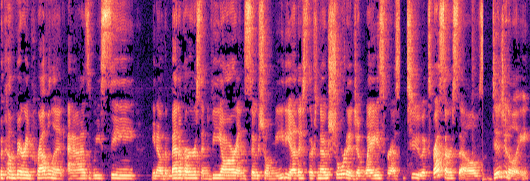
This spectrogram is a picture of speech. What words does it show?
become very prevalent as we see you know the metaverse and VR and social media there's there's no shortage of ways for us to express ourselves digitally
